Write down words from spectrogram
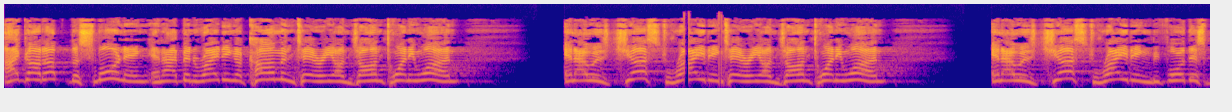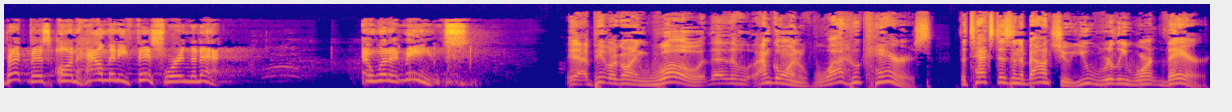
I got up this morning and I've been writing a commentary on John 21. And I was just writing Terry on John 21 and I was just writing before this breakfast on how many fish were in the net and what it means. Yeah, people are going, whoa. I'm going, what? Who cares? The text isn't about you. You really weren't there.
